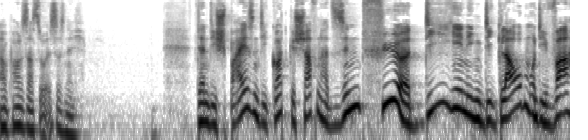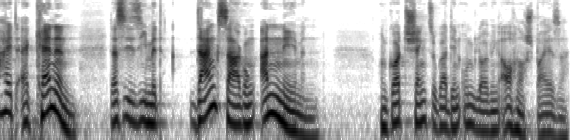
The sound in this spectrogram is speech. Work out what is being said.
Aber Paulus sagt, so ist es nicht. Denn die Speisen, die Gott geschaffen hat, sind für diejenigen, die glauben und die Wahrheit erkennen, dass sie sie mit Danksagung annehmen. Und Gott schenkt sogar den Ungläubigen auch noch Speise.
